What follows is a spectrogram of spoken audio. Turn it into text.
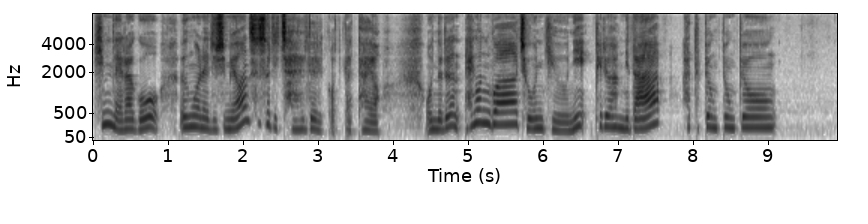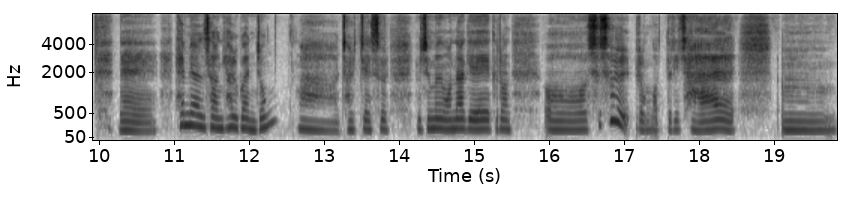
힘내라고 응원해 주시면 수술이 잘 될 것 같아요. 오늘은 행운과 좋은 기운이 필요합니다. 하트 뿅뿅뿅. 네. 해면상 혈관종 와, 절제술. 요즘은 워낙에 그런, 어, 수술 이런 것들이 잘, 음,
